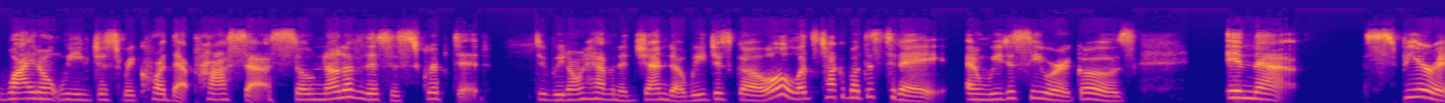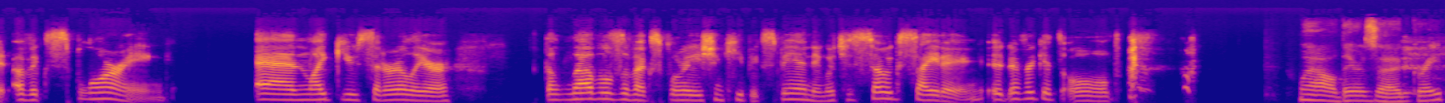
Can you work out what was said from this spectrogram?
why don't we just record that process? So none of this is scripted. We don't have an agenda. We just go oh let's talk about this today and we just see where it goes. In that spirit of exploring and like you said earlier the levels of exploration keep expanding which is so exciting. It never gets old. Well there's a great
